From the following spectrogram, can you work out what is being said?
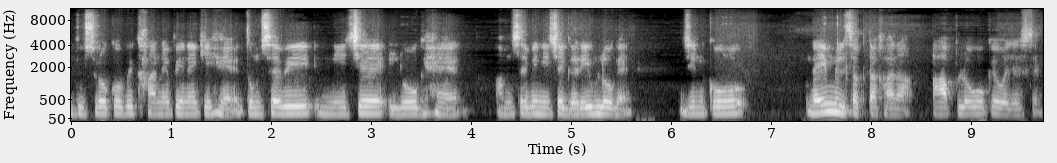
दूसरों को भी खाने पीने की है तुमसे भी नीचे लोग हैं हमसे भी नीचे गरीब लोग हैं जिनको नहीं मिल सकता खाना आप लोगों के वजह से।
